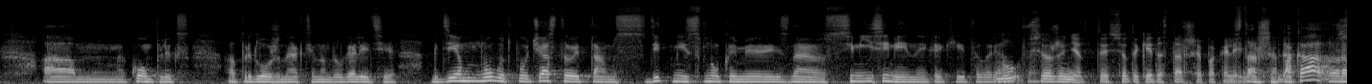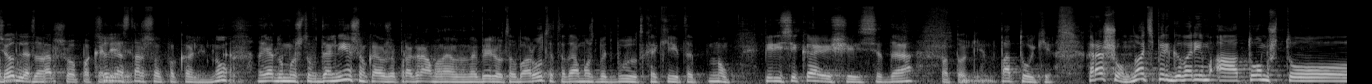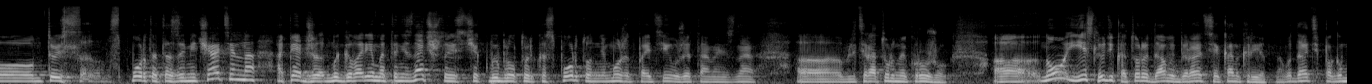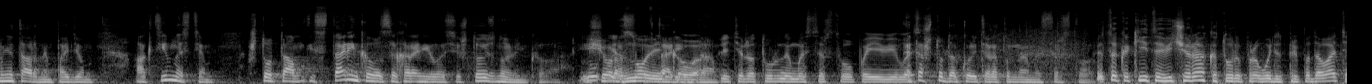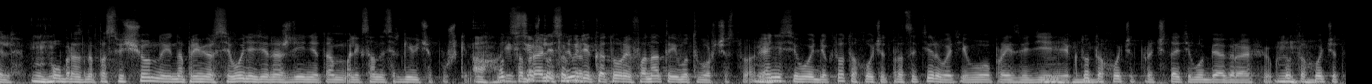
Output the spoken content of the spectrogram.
комплекс, э, предложенный активном долголетии, где могут поучаствовать там с детьми, с внуками, не знаю, с семьи, семейные какие-то варианты? Ну, все же нет. То есть все-таки это старшее поколение. Старшее. Да. Пока Все раб- для да, старшего Все поколения. для старшего поколения. Ну, но я думаю, что в дальнейшем, когда уже программа, наверное, наберет обороты, тогда, может быть, будут какие-то, ну, пересекающиеся, да, Потоки. потоки. Хорошо. Ну, а теперь говорим о том, что, то есть, э, спорт это замечательно. Опять же, мы говорим, это не значит, что если человек выбрал только спорт, он не может пойти уже там, я не знаю, э, в литературный кружок. А, Но есть люди, которые, да, выбирают себе конкретно. Вот давайте по гуманитарным пойдем активностям. Что там из старенького сохранилось и что из новенького? Ну, Еще из раз новенького повторим. да. литературное мастерство появилось. Это что такое литературное мастерство? Это какие-то вечера, которые проводит преподаватель, Мгм. образно посвященные. Например, сегодня день рождения там, Александра Сергеевича Пушкина. Ага, и вот все собрались что-то люди, которые фанаты его творчества. И они сегодня, кто-то хочет процитировать его произведение, кто-то хочет прочитать его биографию, кто-то хочет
